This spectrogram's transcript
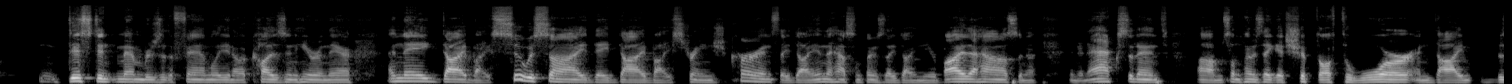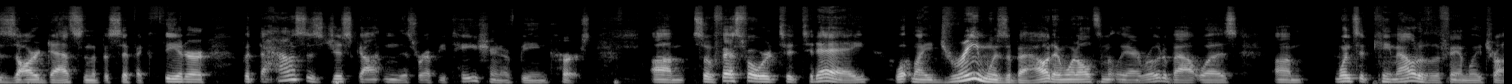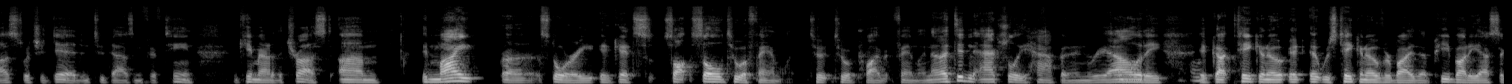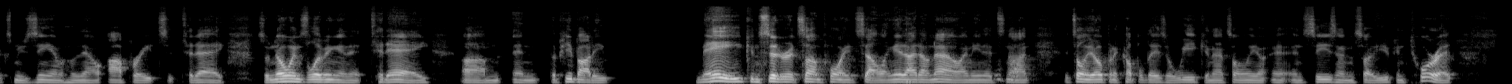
distant members of the family, you know, a cousin here and there, and they die by suicide, they die by strange occurrence, they die in the house, sometimes they die nearby the house in a in an accident. Um, sometimes they get shipped off to war and die bizarre deaths in the Pacific theater. But the house has just gotten this reputation of being cursed. Um, so fast forward to today, what my dream was about and what ultimately I wrote about was um, once it came out of the family trust, which it did in 2015, it came out of the trust. Um, in my uh, story, it gets sold to a family to, to a private family. Now that didn't actually happen. In uh-huh. reality, mm-hmm. it got taken over. It, it, was taken over by the Peabody Essex Museum, who now operates it today. So no one's living in it today. Um, and the Peabody may consider at some point selling it. I don't know. I mean, it's mm-hmm. not. It's only open a couple days a week, and that's only uh, in season, so you can tour it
